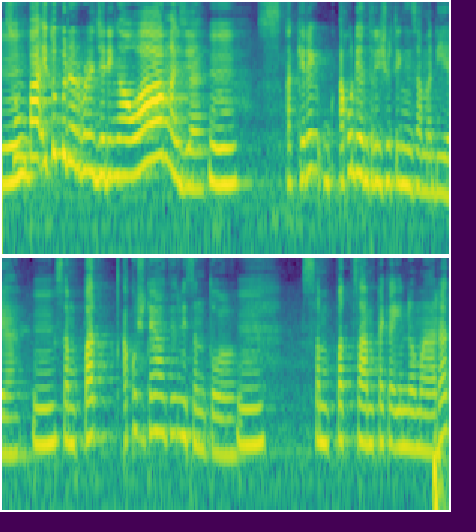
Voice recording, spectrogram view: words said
Sumpah itu benar-benar jadi ngawang aja. Hmm. Akhirnya aku diantri syuting sama dia. Hmm. sempat aku syuting waktu itu di Sentul. Hmm. sempat sampai ke Indomaret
